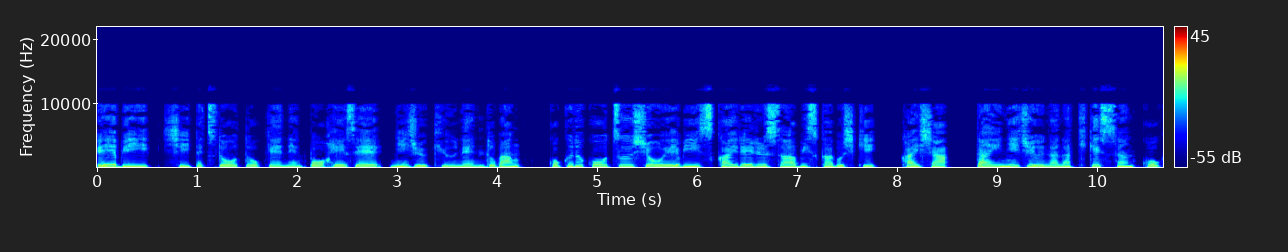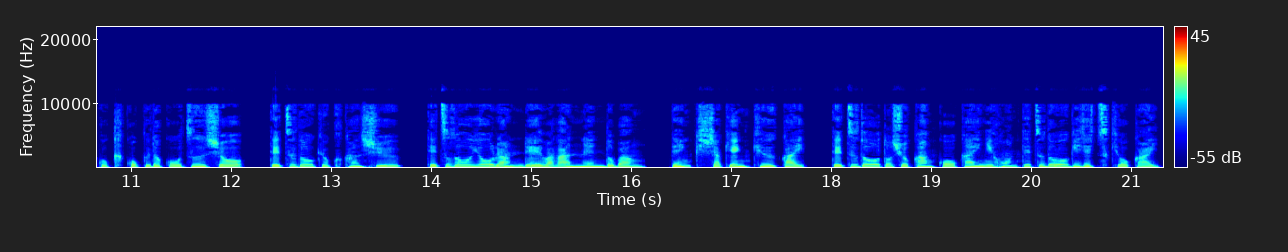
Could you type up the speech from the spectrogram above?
ABC 鉄道統計年報平成29年度版国土交通省 AB スカイレールサービス株式会社第27期決算広告国土交通省鉄道局監修鉄道要覧令和元年度版電気車研究会鉄道図書館公開日本鉄道技術協会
